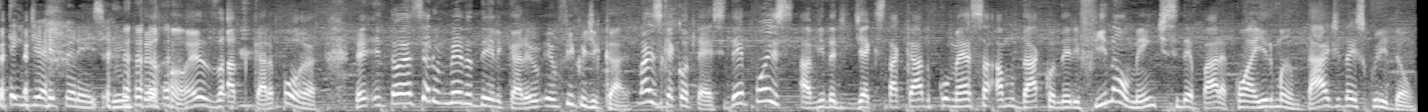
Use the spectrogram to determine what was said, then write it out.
Entendi a referência. Então, exato, cara. Porra. Então, esse era o medo dele, cara. Eu, eu fico de cara. Mas o que acontece? Depois, a vida de Jack Estacado começa a mudar quando ele finalmente se depara com a Irmandade da Escuridão,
